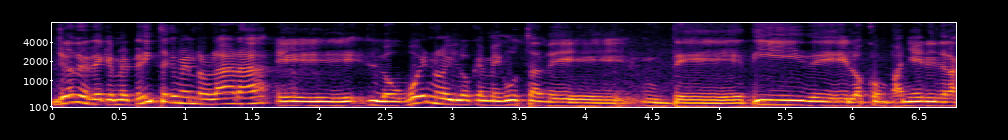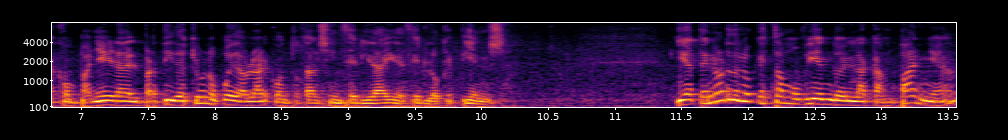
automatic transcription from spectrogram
Yo desde que me pediste que me enrolara, eh, lo bueno y lo que me gusta de, ti, de los compañeros y de las compañeras del partido, es que uno puede hablar con total sinceridad y decir lo que piensa. Y a tenor de lo que estamos viendo en la campaña,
